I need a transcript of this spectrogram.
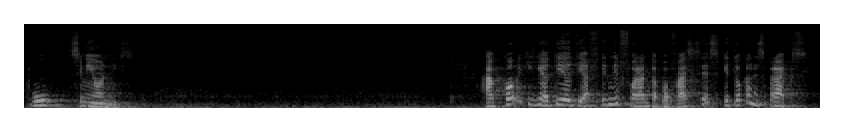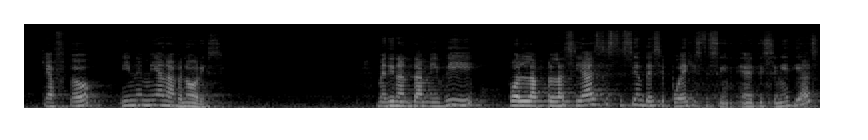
που σημειώνεις. Ακόμη και γιατί ότι αυτή τη φορά το αποφάσισες και το έκανες πράξη. Και αυτό είναι μία αναγνώριση. Με την ανταμοιβή πολλαπλασιάζεις τη σύνδεση που έχεις της ε, συνήθειας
